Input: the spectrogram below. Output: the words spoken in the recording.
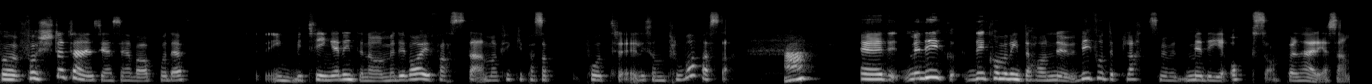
för första träningsresan jag var på, där, vi tvingade inte någon, men det var ju fasta. Man fick ju passa på att liksom prova fasta. Ja. Eh, men det, det kommer vi inte ha nu. Vi får inte plats med, med det också på den här resan.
